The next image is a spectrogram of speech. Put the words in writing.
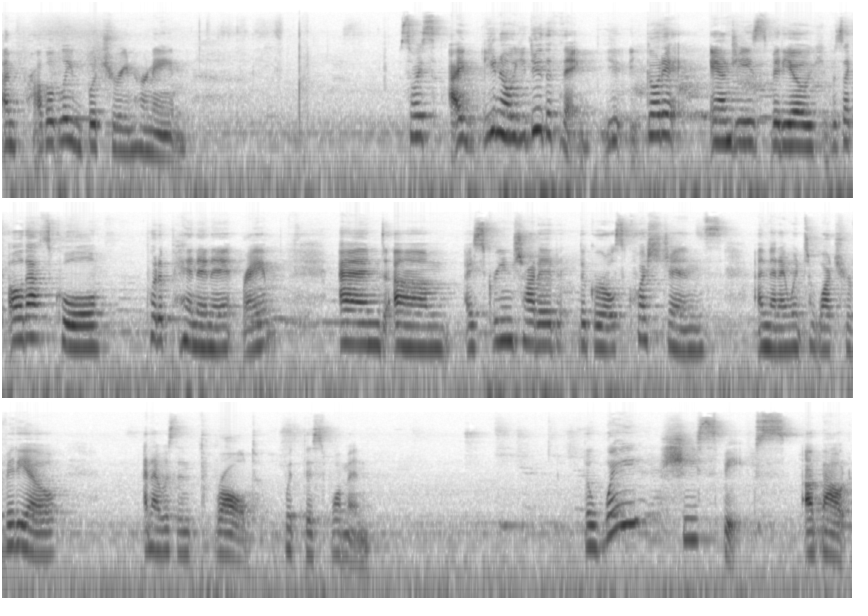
I'm probably butchering her name. So I, I, you know, you do the thing. You, you go to Angie's video. He was like, "Oh, that's cool." Put a pin in it, right? And um, I screenshotted the girl's questions, and then I went to watch her video, and I was enthralled with this woman. The way she speaks about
